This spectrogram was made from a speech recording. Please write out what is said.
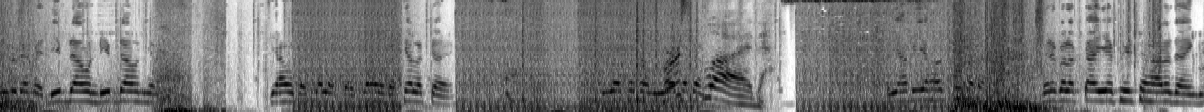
मिलो damage Deep down Deep down यहाँ। क्या होगा क्या लगता है क्या होगा क्या लगता है? खत्म। blood. यहाँ पे ये हार क्यों खत्म? मेरे को लगता है ये फिर से हार जाएँगे।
